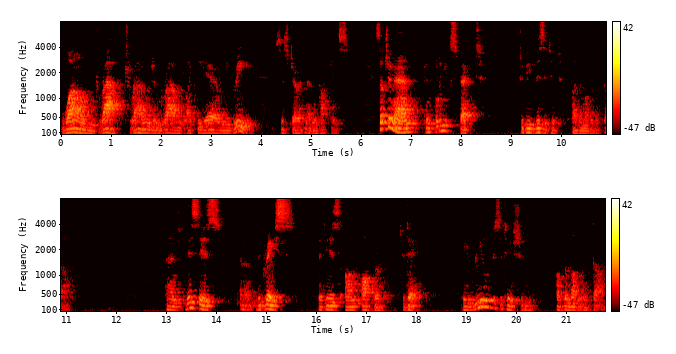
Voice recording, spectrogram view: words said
wound, wrapped round and round like the air we breathe says Gerard Manley Hopkins. Such a man can fully expect to be visited by the Mother of God. And this is uh, the grace that is on offer today a real visitation of the Mother of God.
